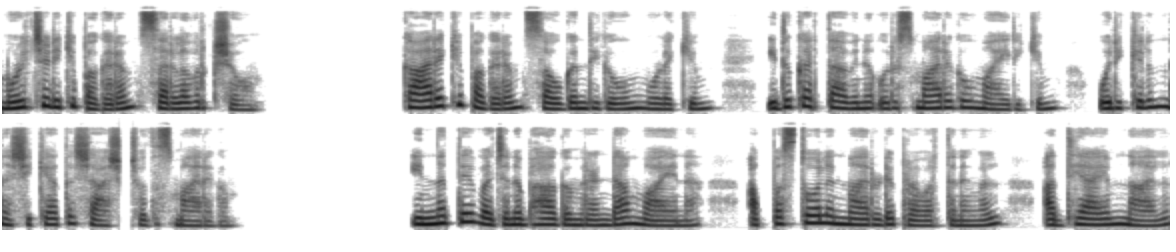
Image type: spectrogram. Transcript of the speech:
മുൾച്ചെടിക്ക് പകരം സരളവൃക്ഷവും. കാരയ്ക്കു പകരം സൗഗന്ധികവും മുളയ്ക്കും. ഇതു കർത്താവിന് ഒരു സ്മാരകവുമായിരിക്കും ഒരിക്കലും നശിക്കാത്ത ശാശ്വത സ്മാരകം. ഇന്നത്തെ വചനഭാഗം രണ്ടാം വായന അപ്പസ്തോലന്മാരുടെ പ്രവർത്തനങ്ങൾ അധ്യായം നാല്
